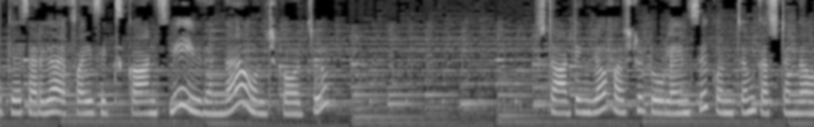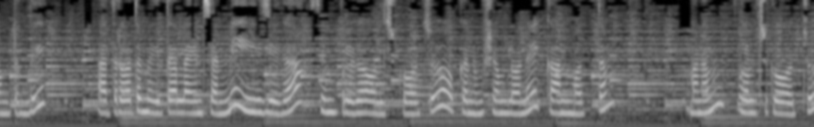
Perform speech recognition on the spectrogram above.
ఒకేసారిగా ఫైవ్ సిక్స్ కార్న్స్ని ఈ విధంగా ఉంచుకోవచ్చు. స్టార్టింగ్లో ఫస్ట్ టూ లైన్స్ కొంచెం కష్టంగా ఉంటుంది. ఆ తర్వాత మిగతా లైన్స్ అన్నీ ఈజీగా సింపుల్గా ఒలుచుకోవచ్చు. ఒక నిమిషంలోనే కాన్ మొత్తం మనం ఒలుచుకోవచ్చు.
